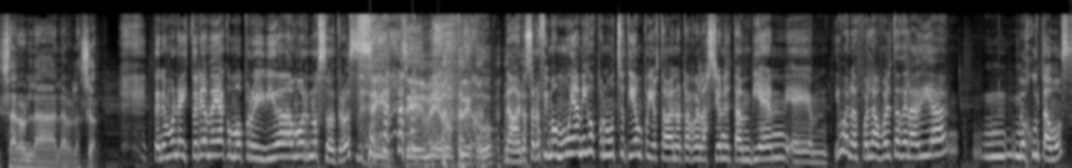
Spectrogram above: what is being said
formalizaron la, la relación? Tenemos una historia media como prohibida de amor nosotros. Sí, sí, medio complejo. No, nosotros fuimos muy amigos por mucho tiempo, yo estaba en otra relación, él también, eh, y bueno, después las vueltas de la vida mm, nos juntamos.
